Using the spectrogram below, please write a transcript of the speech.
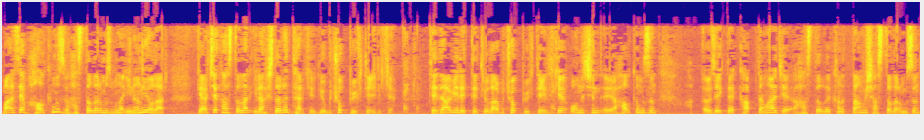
Maalesef halkımız ve hastalarımız buna inanıyorlar gerçek hastalar ilaçlarını terk ediyor bu çok büyük tehlike Peki. tedavi reddediyorlar. Bu çok büyük tehlike. Onun için e, halkımızın özellikle ce- hastalığı kanıtlanmış hastalarımızın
